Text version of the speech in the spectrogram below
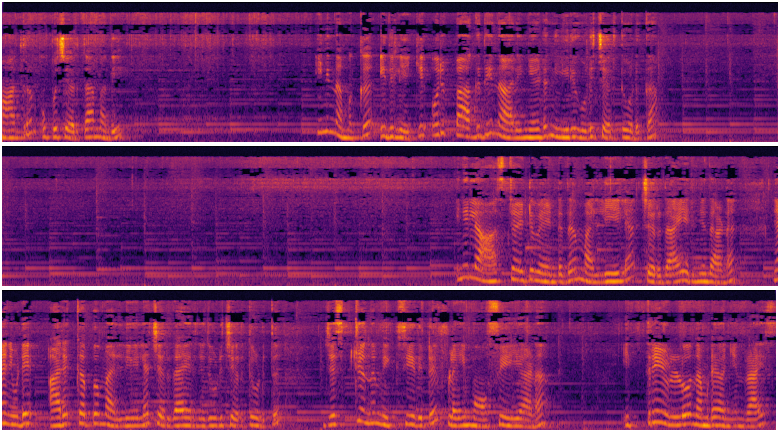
മാത്രം ഉപ്പ് ചേർത്താൽ മതി. ഇനി നമുക്ക് ഇതിലേക്ക് ഒരു പകുതി നാരങ്ങയുടെ നീര് കൂടി ചേർത്ത് കൊടുക്കാം. ഇനി ലാസ്റ്റ് ആയിട്ട് വേണ്ടത് മല്ലിയില ചെറുതായി അരിഞ്ഞതാണ്. ഞാൻ ഇവിടെ അരക്കപ്പ് മല്ലിയില ചെറുതായി അരിഞ്ഞത് കൂടി ചേർത്ത് കൊടുത്ത് ജസ്റ്റ് ഒന്ന് മിക്സ് ചെയ്തിട്ട് ഫ്ലെയിം ഓഫ് ചെയ്യുകയാണ് ഇത്രയേ ഉള്ളൂ നമ്മുടെ ഒനിയൻ റൈസ്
